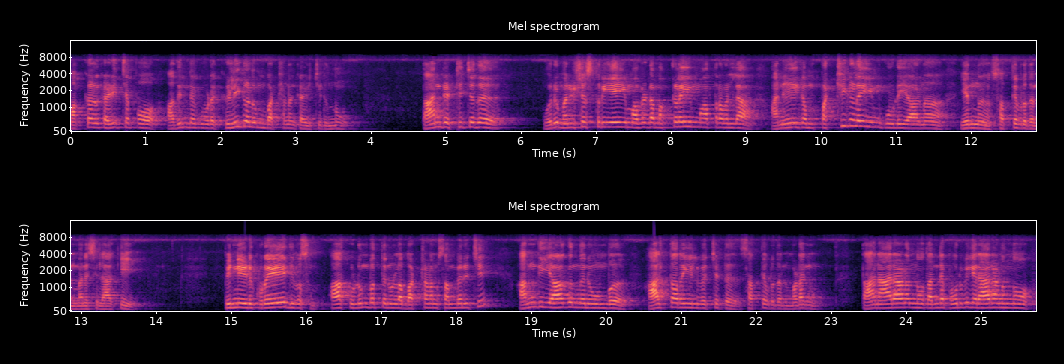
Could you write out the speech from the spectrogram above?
മക്കൾ കഴിച്ചപ്പോൾ അതിന്റെ കൂടെ കിളികളും ഭക്ഷണം കഴിച്ചിരുന്നു. താൻ രക്ഷിച്ചത് ഒരു മനുഷ്യ സ്ത്രീയെയും അവരുടെ മക്കളെയും മാത്രമല്ല അനേകം പക്ഷികളെയും കൂടിയാണ് എന്ന് സത്യവ്രതൻ മനസ്സിലാക്കി. പിന്നീട് കുറേ ദിവസം ആ കുടുംബത്തിനുള്ള ഭക്ഷണം സംഭരിച്ച് അന്തിയാകുന്നതിന് മുമ്പ് ആൽത്തറയിൽ വെച്ചിട്ട് സത്യവ്രതൻ മടങ്ങും. താൻ ആരാണെന്നോ തന്റെ പൂർവികരാരാണെന്നോ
